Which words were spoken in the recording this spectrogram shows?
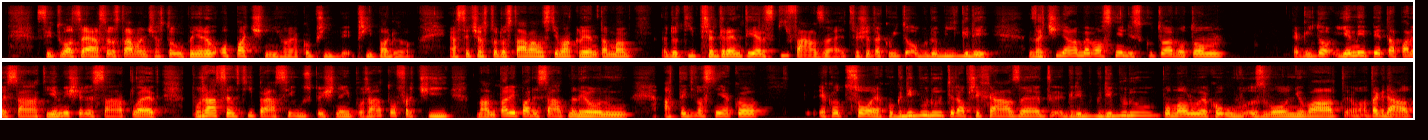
situace, já se dostávám často úplně do opačného jako pří, případu. Jo. Já se často dostávám s těma klientama do té předrentierské fáze, což je takový to období, kdy začínáme vlastně diskutovat o tom, Takový to, je mi 55, je mi 60 let, pořád jsem v té práci úspěšný, pořád to frčí, mám tady 50 milionů a teď vlastně jako jako co, jako kdy budu teda přicházet, kdy, kdy budu pomalu jako zvolňovat jo, a tak dál.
